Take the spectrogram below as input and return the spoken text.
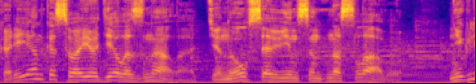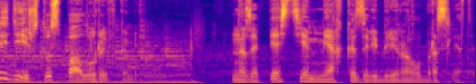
Кореянка свое дело знала. Оттянулся Винсент на славу. Не гляди, что спал урывками. На запястье мягко завибрировал браслет.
